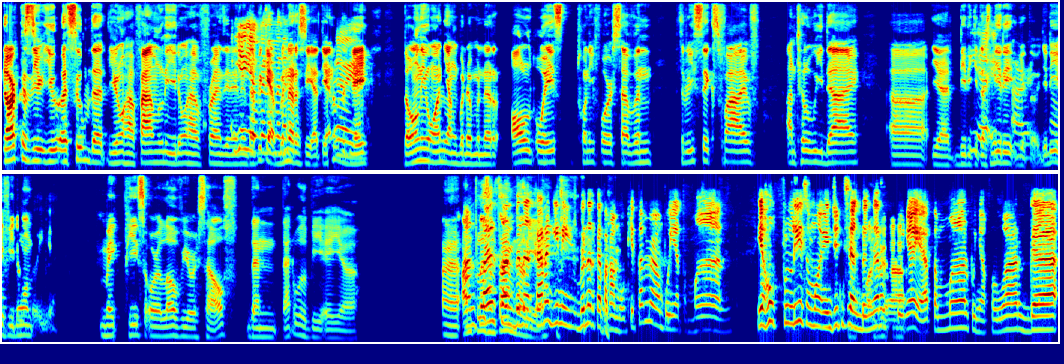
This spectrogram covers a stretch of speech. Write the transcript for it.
Dark cause you you assume that you don't have family, you don't have friends and Iya anything. iya, Tapi bener kayak bener. bener sih at the end of Oh the iya. day, the only one yang bener-bener always 24/7, 365 until we die, uh, ya diri Iya, kita it's sendiri gitu. Jadi if you don't gitu, iya. make peace or love yourself, then that will be a uh, uh, unpleasant Unpleasant, time bener. kali ya. Karena gini, bener kata kamu, kita memang punya teman. Ya hopefully semua agents yang keluarga. punya ya teman, punya keluarga,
